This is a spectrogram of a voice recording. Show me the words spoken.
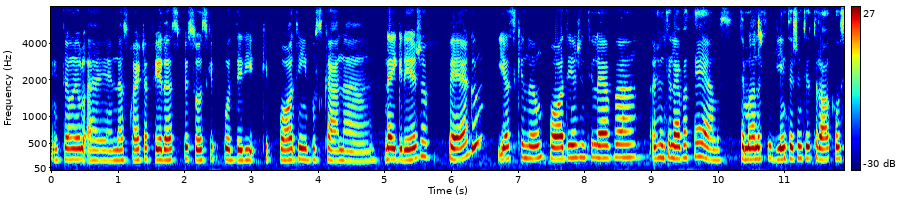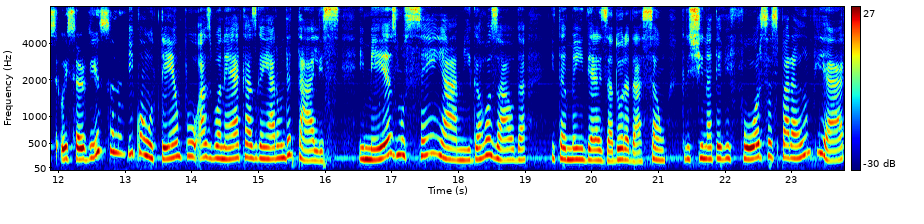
Então, eu, é, nas quarta-feiras, as pessoas que, poderi, que podem ir buscar na, na igreja pegam e as que não podem a gente leva a gente leva até elas. Semana seguinte a gente troca os, os serviços, né? E com o tempo as bonecas ganharam detalhes e mesmo sem a amiga Rosalda e também idealizadora da ação, Cristina teve forças para ampliar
